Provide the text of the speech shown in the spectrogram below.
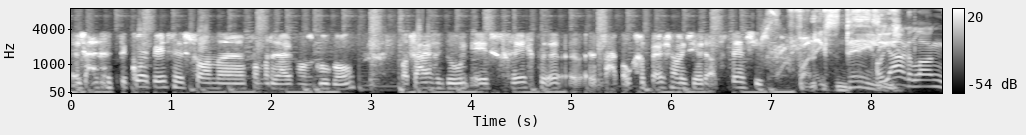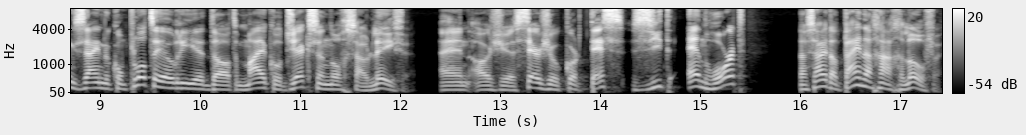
is eigenlijk de core business van, van bedrijven als Google. Wat ze eigenlijk doen is gerichte, vaak ook gepersonaliseerde advertenties. Phonics Daily. Al jarenlang zijn de complottheorieën dat Michael Jackson nog zou leven. En als je Sergio Cortés ziet en hoort, dan zou je dat bijna gaan geloven.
